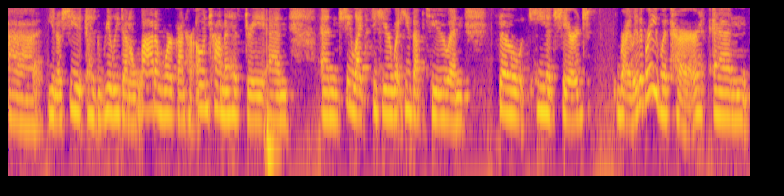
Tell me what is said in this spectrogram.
uh, you know she had really done a lot of work on her own trauma history and and she likes to hear what he's up to and so he had shared riley the brave with her and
